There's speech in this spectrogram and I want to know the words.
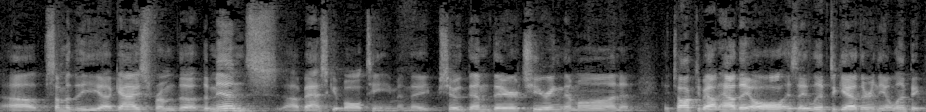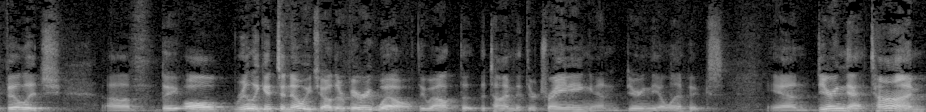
uh, some of the uh, guys from the, the men's uh, basketball team, and they showed them there cheering them on. And they talked about how they all, as they live together in the Olympic Village, uh, they all really get to know each other very well throughout the, the time that they're training and during the Olympics. And during that time,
